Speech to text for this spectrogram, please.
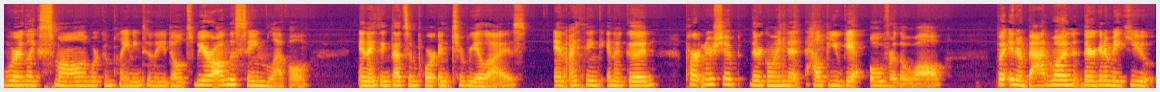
we're like small and we're complaining to the adults. We are on the same level. And I think that's important to realize. And I think in a good partnership, they're going to help you get over the wall. But in a bad one, they're going to make you,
